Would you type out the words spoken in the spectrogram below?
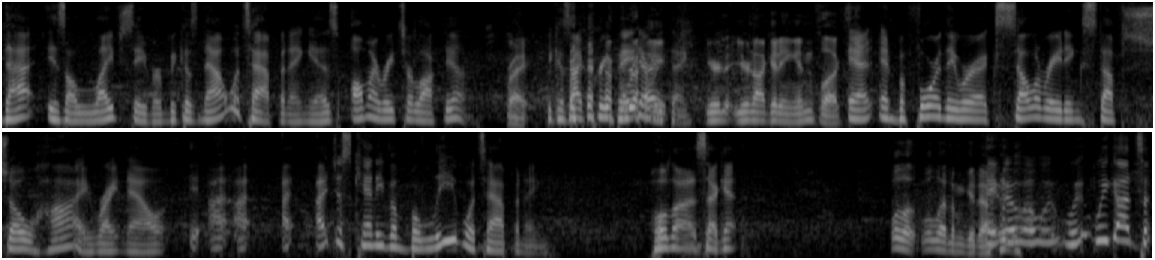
that is a lifesaver because now what's happening is all my rates are locked in Right. because I prepaid Right. everything. You're you're not getting influx. And, and before they were accelerating stuff so high right now, I, I, I, I just can't even believe what's happening. Hold on a second. we'll we'll let them get out. Hey, we, we, we got some.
